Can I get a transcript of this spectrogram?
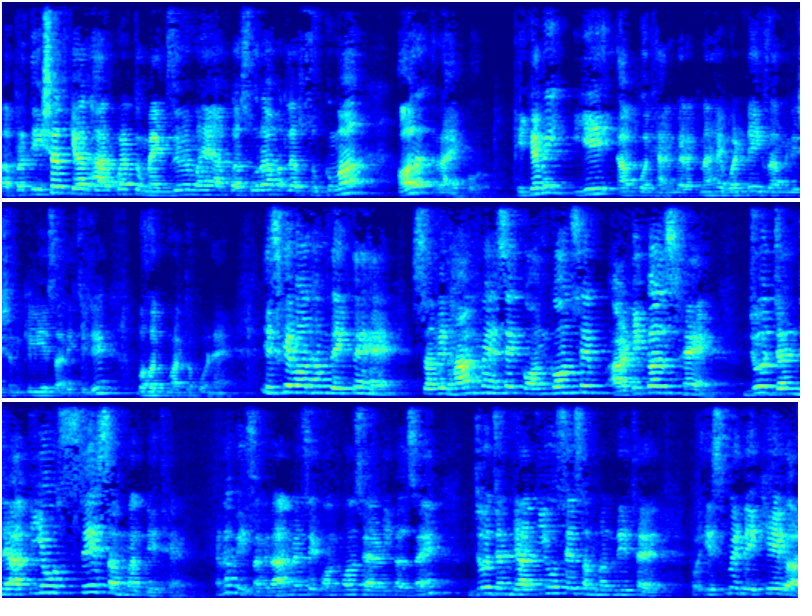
प्रतिशत के आधार पर तो मैक्सिमम है आपका सूरा मतलब सुकमा और रायपुर। ठीक है भाई? ये आपको ध्यान में रखना है। वनडे एग्जामिनेशन के लिए सारी चीज़ें बहुत महत्वपूर्ण है। इसके बाद हम देखते हैं, संविधान में ऐसे कौन कौन से आर्टिकल्स हैं जो जनजातियों से संबंधित है। है ना भाई? संविधान में से कौन कौन से आर्टिकल्स हैं जो जनजातियों से संबंधित है। तो इसमें देखिएगा,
